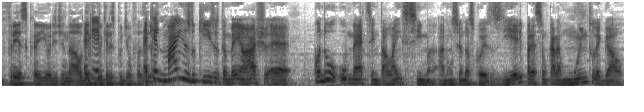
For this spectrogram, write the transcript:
fresca e original dentro que- do que eles podiam fazer. É que é mais do que isso também, eu acho. É, quando o Madsen tá lá em cima anunciando as coisas e ele parece ser um cara muito legal,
